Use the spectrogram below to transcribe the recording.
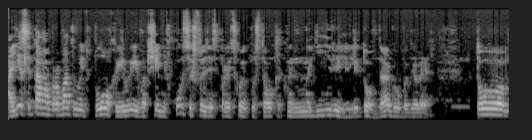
А если там обрабатывают плохо, и вы вообще не в курсе, что здесь происходит после того, как вы нагенерили литов, да, грубо говоря, то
